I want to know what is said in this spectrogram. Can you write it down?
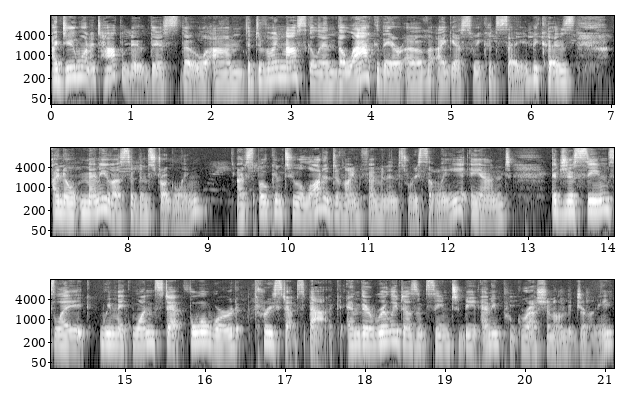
I do want to talk about this, though, um, the divine masculine, the lack thereof, I guess we could say, because I know many of us have been struggling I've spoken to a lot of divine feminines recently, and it just seems like we make one step forward, three steps back, and there really doesn't seem to be any progression on the journey.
